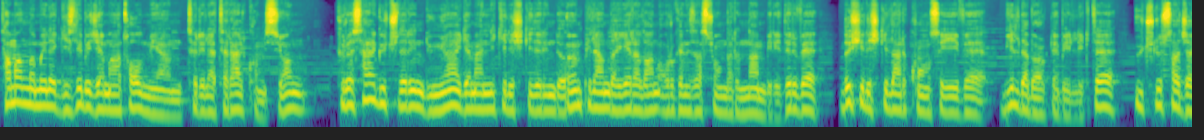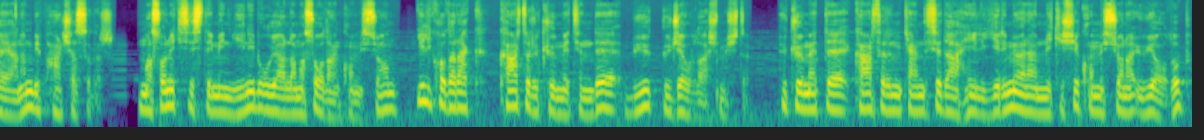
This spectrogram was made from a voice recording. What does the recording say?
Tam anlamıyla gizli bir cemaat olmayan Trilateral Komisyon, küresel güçlerin dünya egemenlik ilişkilerinde ön planda yer alan organizasyonlarından biridir ve Dış İlişkiler Konseyi ve Bilderberg'le birlikte üçlü sac ayağının bir parçasıdır. Masonik sistemin yeni bir uyarlaması olan komisyon, ilk olarak Carter hükümetinde büyük güce ulaşmıştı. Hükümette Carter'ın kendisi dahil 20 önemli kişi komisyona üye olup,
